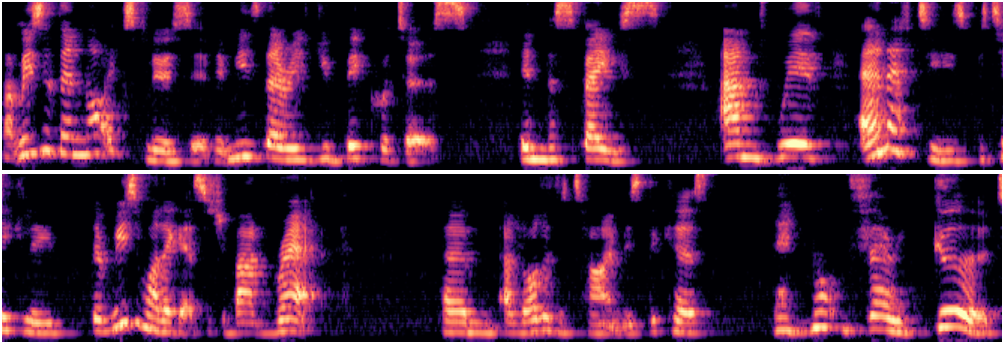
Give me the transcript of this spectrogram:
That means that they're not exclusive. It means they're ubiquitous in the space. And with NFTs, particularly, the reason why they get such a bad rep um, a lot of the time is because they're not very good.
